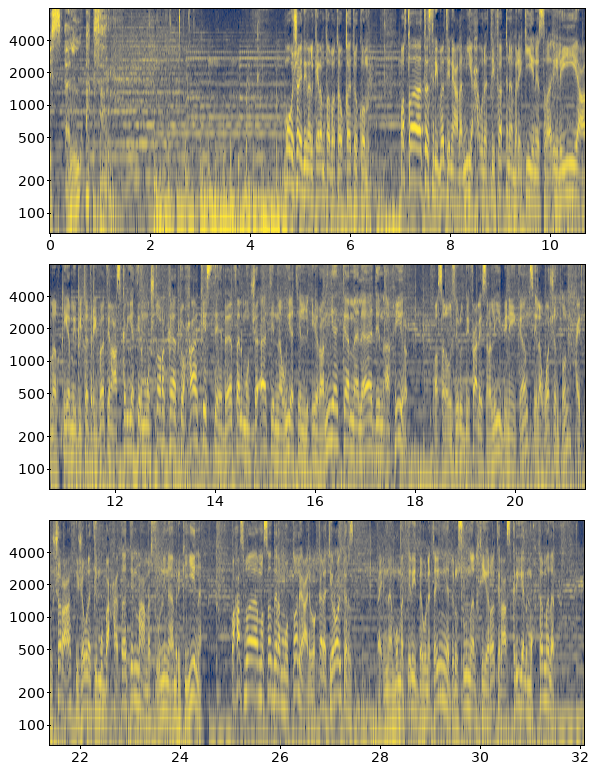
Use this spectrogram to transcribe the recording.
اسأل أكثر. مشاهدينا الكرام طابت أوقاتكم. وسط تسريبات إعلامية حول اتفاق أمريكي إسرائيلي على القيام بتدريبات عسكرية مشتركة تحاكي استهداف المنشآت النووية الإيرانية كملاذ أخير. وصل وزير الدفاع الإسرائيلي بني جانتس إلى واشنطن حيث شرع في جولة مباحثات مع مسؤولين أمريكيين. وحسب مصادر مطلعة لوكالة رويترز فإن ممثلي الدولتين يدرسون الخيارات العسكرية المحتملة.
